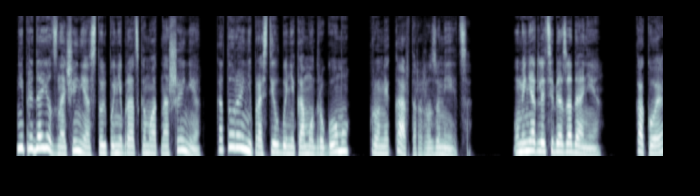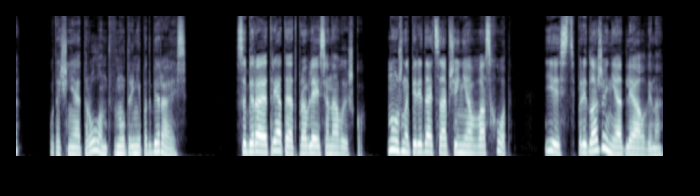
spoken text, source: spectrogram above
не придает значения столь понебратскому отношению, которое не простил бы никому другому, кроме Картера, разумеется. «У меня для тебя задание». «Какое?» — уточняет Роланд, внутренне подбираясь. Собирай отряд и отправляйся на вышку. Нужно передать сообщение в восход. Есть предложение для Алвина.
